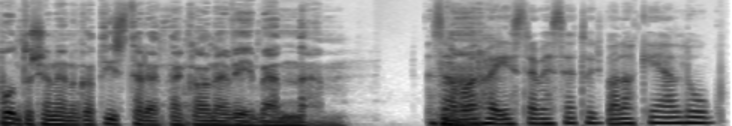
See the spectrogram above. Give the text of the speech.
Pontosan ennek a tiszteletnek a nevében nem. Zavar, nem. ha észreveszed, hogy valaki ellóg?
